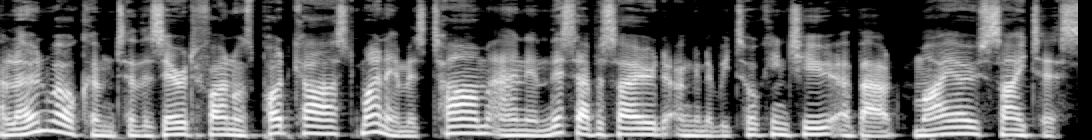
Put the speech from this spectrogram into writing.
Hello and welcome to the Zero to Finals podcast. My name is Tom, and in this episode, I'm going to be talking to you about myositis.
